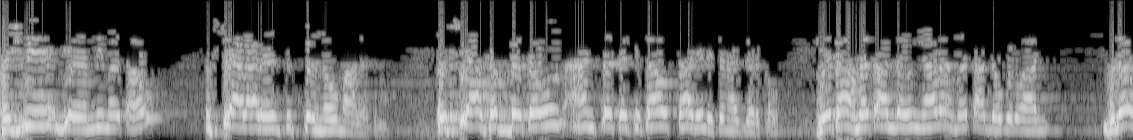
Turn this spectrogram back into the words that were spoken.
ተሽቢህ የሚመጣው እሱ ያላለህን ስትል ነው ማለት ነው። እሱ ያሰበተውን አንተ ከኪታው ታዲል የተናገርከው። ጌታ እመጣለሁኝ አለ። እመጣለሁ ብሏል ብለህ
